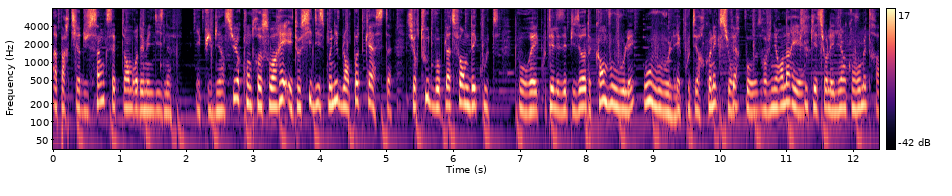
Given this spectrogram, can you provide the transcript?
à partir du 5 septembre 2019. Et puis bien sûr, Contre-soirée est aussi disponible en podcast sur toutes vos plateformes d'écoute pour réécouter les épisodes quand vous voulez, où vous voulez. Écouter hors connexion, faire pause, revenir en arrière, cliquer sur les liens qu'on vous mettra.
